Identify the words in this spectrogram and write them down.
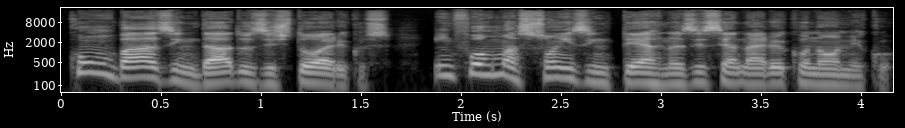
Com base em dados históricos, informações internas e cenário econômico,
